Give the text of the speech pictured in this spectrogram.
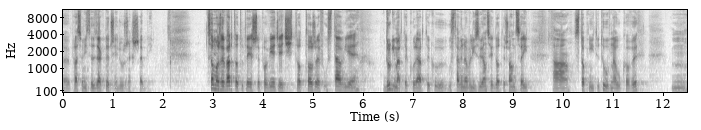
e, pracownicy dydaktyczni różnych szczebli. Co może warto tutaj jeszcze powiedzieć, to to, że w ustawie w drugim artykule artykuł ustawy nowelizującej dotyczącej a, stopni i tytułów naukowych mm,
